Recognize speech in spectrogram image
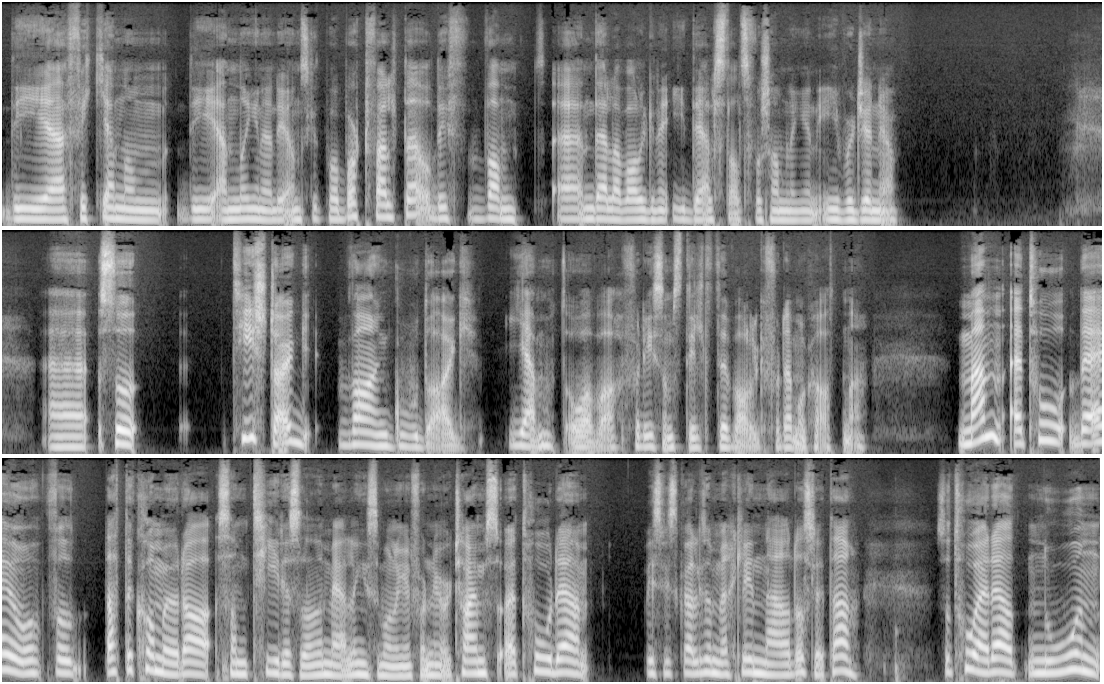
De uh, fikk gjennom de endringene de ønsket på abortfeltet, og de vant uh, en del av valgene i delstatsforsamlingen i Virginia. så tirsdag var en god dag jevnt over for de som stilte til valg for Demokratene. Men jeg tror det er jo For dette kommer jo da samtidig som denne meningsmålingen for New York Times, og jeg tror det, hvis vi skal liksom virkelig nerde oss litt her, så tror jeg det at noen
